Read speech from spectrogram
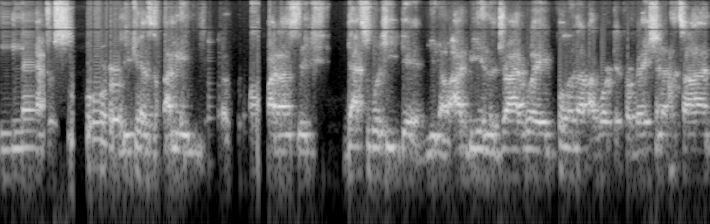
natural scorer because, I mean, quite honestly, that's what he did. You know, I'd be in the driveway pulling up. I worked at probation at the time.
